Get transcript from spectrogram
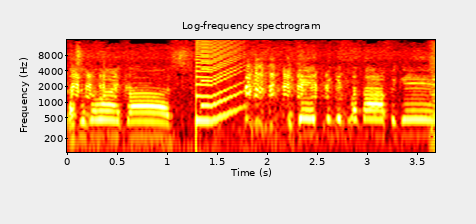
Taas yung kamay, taas. Pikit, pikit mata, pikit.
